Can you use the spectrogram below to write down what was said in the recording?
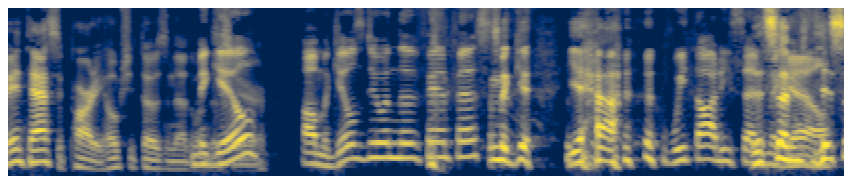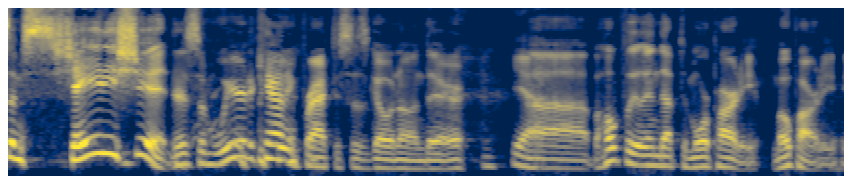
Fantastic party. Hope she throws another one. this McGill? year. Oh, McGill's doing the fan fest. McGill. Yeah, we thought he said there's some there's some shady shit. There's some weird accounting practices going on there. Yeah. uh, but hopefully it'll end up to more party, mo party.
